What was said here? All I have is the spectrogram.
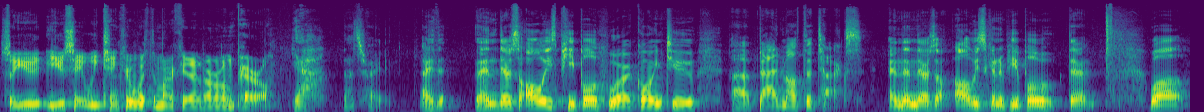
So you you say we tinker with the market at our own peril. yeah, that's right. I th- and there's always people who are going to uh, badmouth the tax, and then there's always going to be people there. Well,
